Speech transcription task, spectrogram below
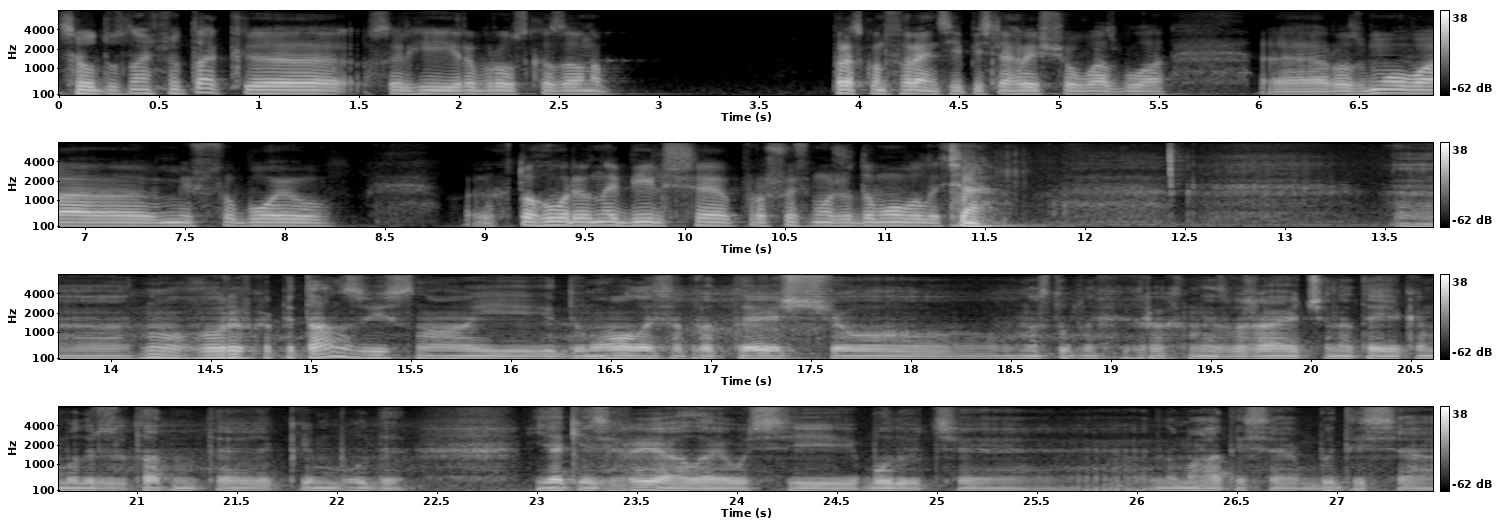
Це однозначно так. Е, Сергій Ребров сказав на прес-конференції після гри, що у вас була е, розмова між собою. Е, Хто говорив найбільше, про щось може домовилися? Е, Ну, говорив капітан, звісно, і домовилися про те, що в наступних іграх, незважаючи на те, яким буде результат, на те, яким буде якість гри, але усі будуть е, намагатися битися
